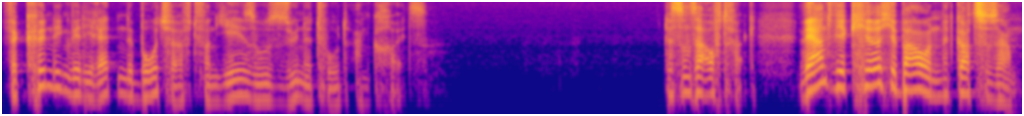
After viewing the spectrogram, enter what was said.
verkündigen wir die rettende Botschaft von Jesu Sühnetod am Kreuz. Das ist unser Auftrag. Während wir Kirche bauen mit Gott zusammen,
